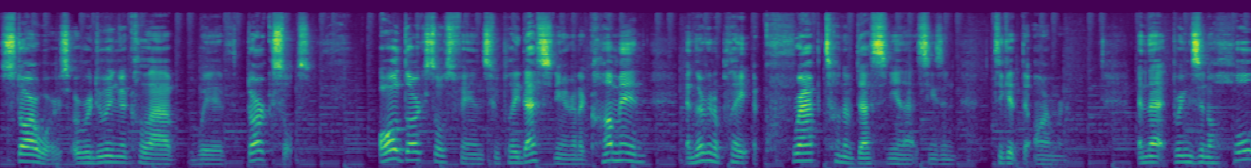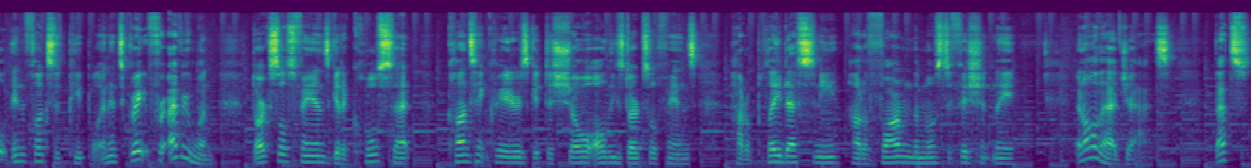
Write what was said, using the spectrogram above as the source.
Star Wars or we're doing a collab with Dark Souls all Dark Souls fans who play Destiny are going to come in and they're going to play a crap ton of Destiny in that season to get the armor. And that brings in a whole influx of people, and it's great for everyone. Dark Souls fans get a cool set, content creators get to show all these Dark Souls fans how to play Destiny, how to farm the most efficiently, and all that jazz. That's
